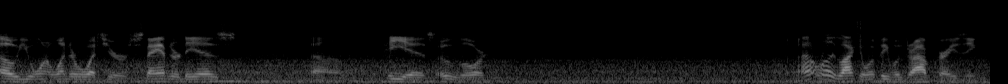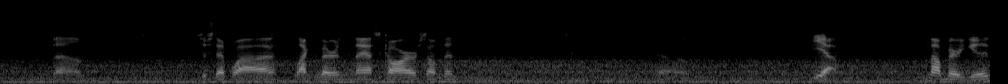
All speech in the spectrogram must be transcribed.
oh, you want to wonder what your standard is? He is, oh, Lord. I don't really like it when people drive crazy. Um, just FYI, like they're in NASCAR or something. Um, yeah, not very good.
